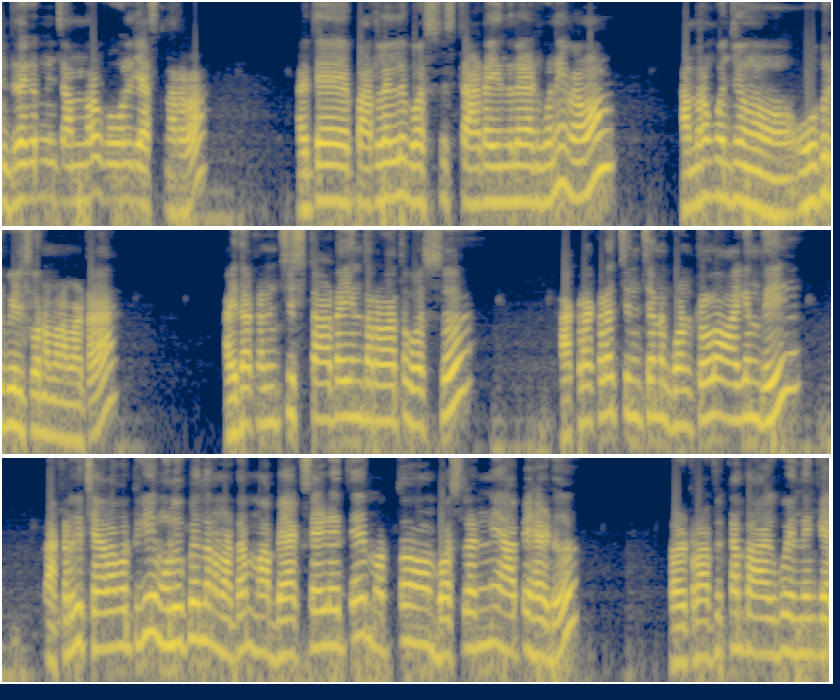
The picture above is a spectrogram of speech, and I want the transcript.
ఇంటి దగ్గర నుంచి అందరూ ఫోన్లు చేస్తున్నారు. అయితే పర్లేదు బస్సు స్టార్ట్ అయిందిలే అనుకుని మేము అందరం కొంచెం ఊపిరి పీల్చుకున్నాం అనమాట అయితే అక్కడ నుంచి స్టార్ట్ అయిన తర్వాత బస్సు అక్కడక్కడ చిన్న చిన్న గుంటల్లో ఆగింది. అక్కడికి చాలా మట్టుకి మునిగిపోయింది అనమాట మా బ్యాక్ సైడ్ అయితే మొత్తం బస్సులన్నీ ఆపేశాడు. ట్రాఫిక్ అంతా ఆగిపోయింది ఇంకా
